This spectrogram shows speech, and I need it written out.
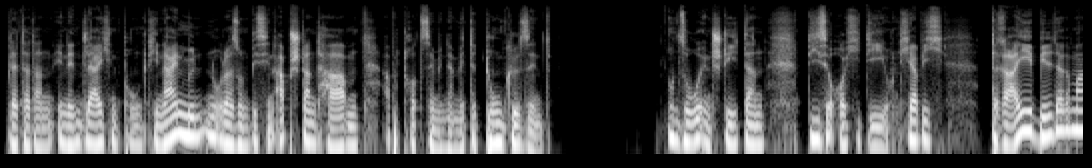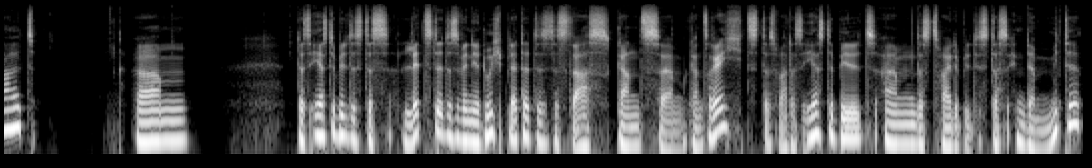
Blätter dann in den gleichen Punkt hineinmünden oder so ein bisschen Abstand haben, aber trotzdem in der Mitte dunkel sind. Und so entsteht dann diese Orchidee. Und hier habe ich drei Bilder gemalt. Ähm, das erste Bild ist das letzte, das wenn ihr durchblättert, ist das, das ganz, ähm, ganz rechts. Das war das erste Bild. Ähm, das zweite Bild ist das in der Mitte.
